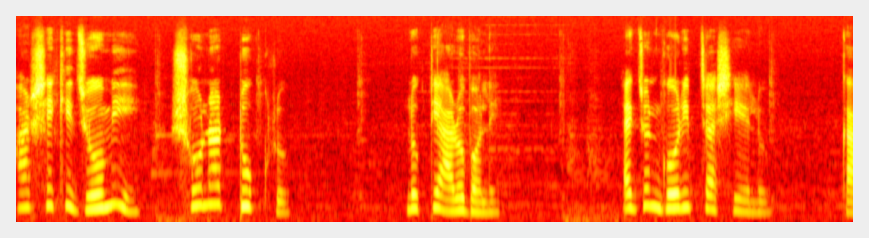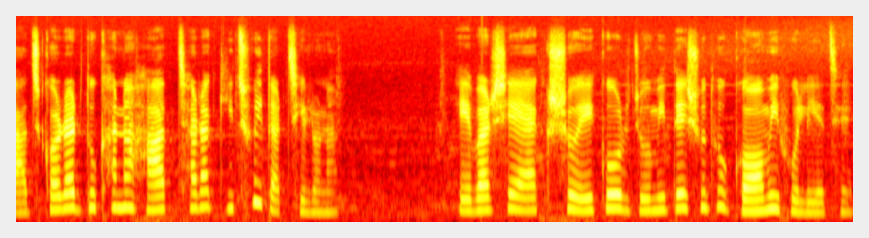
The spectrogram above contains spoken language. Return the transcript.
আর সে কি জমি? সোনার টুকরো। লোকটি আরও বলে, একজন গরিব চাষি এলো। কাজ করার দুখানা হাত ছাড়া কিছুই তার ছিল না। এবার সে একশো একর জমিতে শুধু গমই ফলিয়েছে।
